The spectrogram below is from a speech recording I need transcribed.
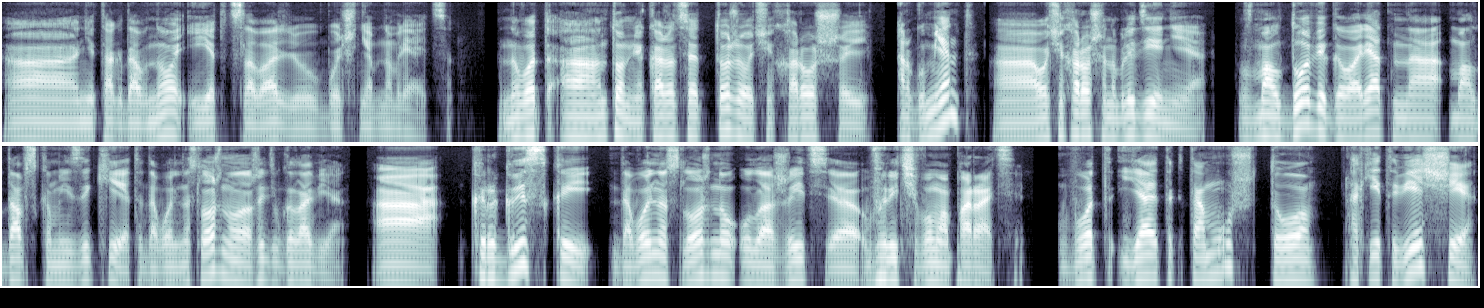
а, не так давно, и этот словарь больше не обновляется. Ну вот, а, Антон, мне кажется, это тоже очень хороший аргумент, а, очень хорошее наблюдение. В Молдове говорят на молдавском языке. Это довольно сложно уложить в голове. А кыргызской довольно сложно уложить э, в речевом аппарате. Вот я это к тому, что какие-то вещи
